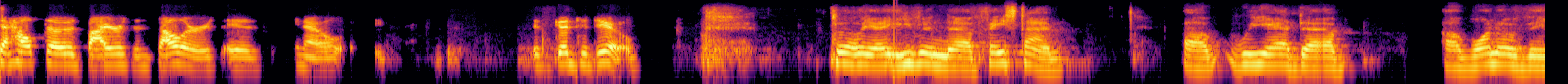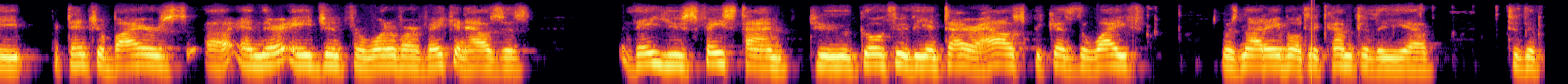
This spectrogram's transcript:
to help those buyers and sellers is, you know, is good to do. Clearly, even uh, FaceTime. Uh, we had uh, uh, one of the potential buyers uh, and their agent for one of our vacant houses. They used FaceTime to go through the entire house because the wife was not able to come to the uh, to the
